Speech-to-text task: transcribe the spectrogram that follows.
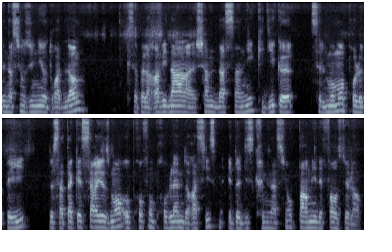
des Nations Unies aux droits de l'homme, qui s'appelle Ravina Shamdasani, qui dit que c'est le moment pour le pays de s'attaquer sérieusement aux profonds problèmes de racisme et de discrimination parmi les forces de l'ordre.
